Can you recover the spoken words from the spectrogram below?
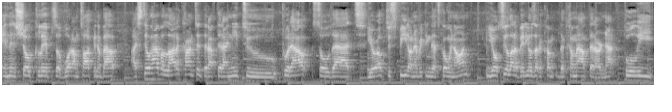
and then show clips of what I'm talking about. I still have a lot of content that I, that I need to put out so that you're up to speed on everything that's going on. You'll see a lot of videos that, are come, that come out that are not fully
